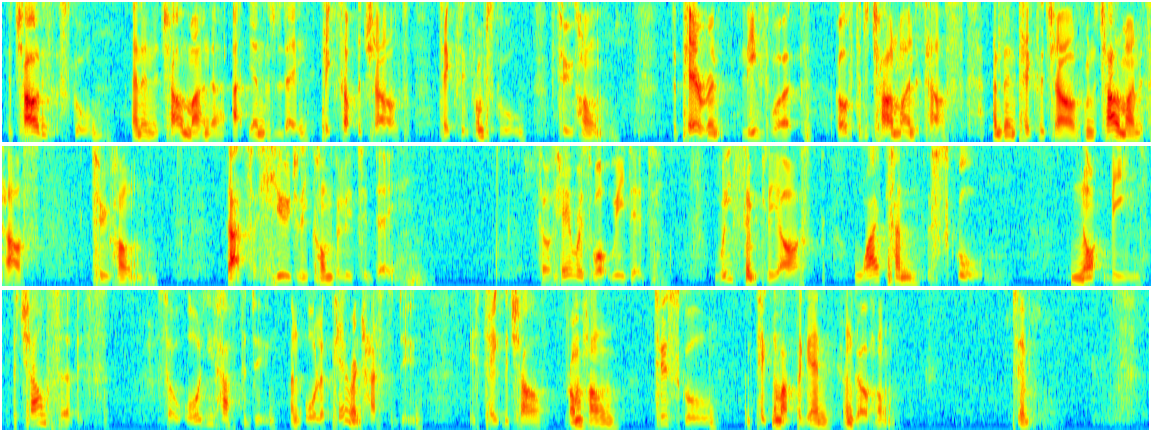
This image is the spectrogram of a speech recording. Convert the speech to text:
The child is at school, and then the childminder, at the end of the day, picks up the child, takes it from school to home. The parent leaves work, goes to the childminder's house, and then takes the child from the childminder's house to home. That's a hugely convoluted day. So here is what we did. We simply asked, why can the school not be the child service? So all you have to do, and all a parent has to do, is take the child from home to school and pick them up again and go home. Simple.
